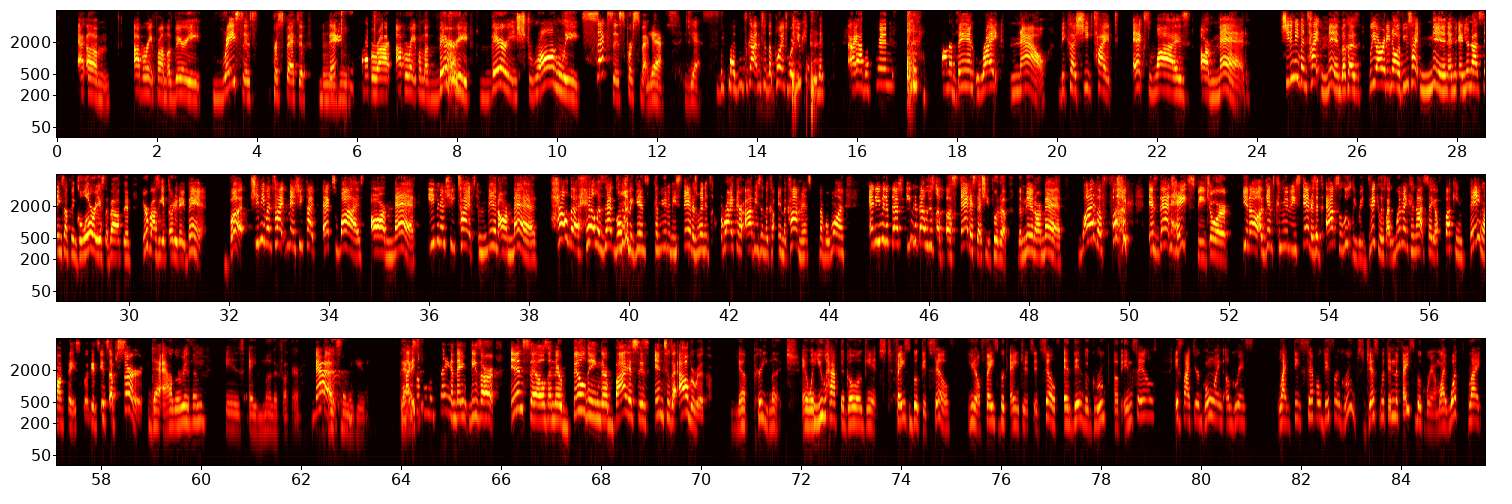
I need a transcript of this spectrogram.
um operate from a very racist perspective. Mm-hmm. They operate operate from a very very strongly sexist perspective. Yes, yes. Because it's gotten to the point where you can't even. I have a friend on a ban right now because she typed X Y's are mad. She didn't even type men because we already know if you type men and, and you're not seeing something glorious about them, you're about to get 30 day ban. But she didn't even type men. She typed X Y's are mad. Even if she types men are mad, how the hell is that going against community standards when it's right there obvious in the in the comments number one and even if that's even if that was just a, a status that she put up the men are mad. Why the fuck is that hate speech or you know against community standards? It's absolutely ridiculous. Like women cannot say a fucking thing on facebook. It's it's absurd. That algorithm is a motherfucker. Yes. i'm telling you. That like is... someone was saying they these are incels and they're building their biases into the algorithm yep pretty much and when you have to go against facebook itself you know, Facebook agents itself, and then the group of incels, it's like you're going against like these several different groups just within the Facebook realm. Like what like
